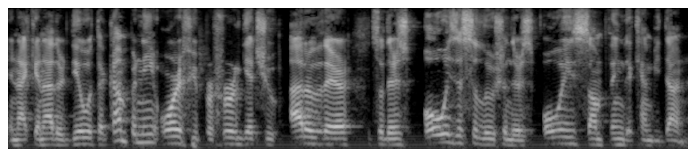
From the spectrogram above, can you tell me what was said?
and I can either deal with the company or, if you prefer, get you out of there. So there's always a solution. There's always something that can be done.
